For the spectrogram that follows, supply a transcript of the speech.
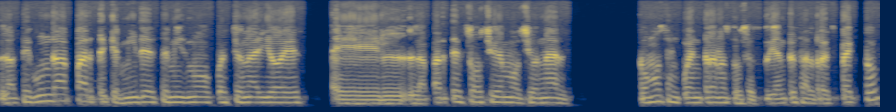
La segunda parte que mide este mismo cuestionario es la parte socioemocional, cómo se encuentran nuestros estudiantes al respecto.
